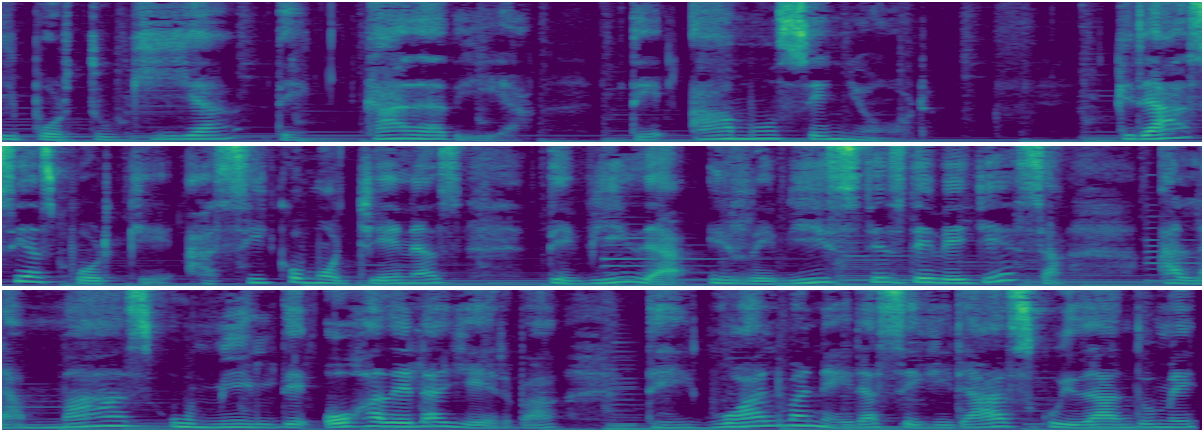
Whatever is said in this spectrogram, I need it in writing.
y por tu guía de cada día. Te amo, Señor. Gracias porque así como llenas de vida y revistes de belleza a la más humilde hoja de la hierba, de igual manera seguirás cuidándome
